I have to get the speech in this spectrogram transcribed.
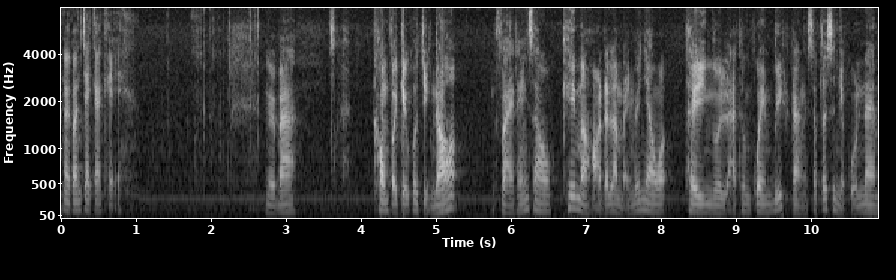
Người con trai cà khệ Người ba Không phải kiểu câu chuyện đó Vài tháng sau, khi mà họ đã làm bạn với nhau á, thì người lạ thân quen biết rằng sắp tới sinh nhật của Nam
